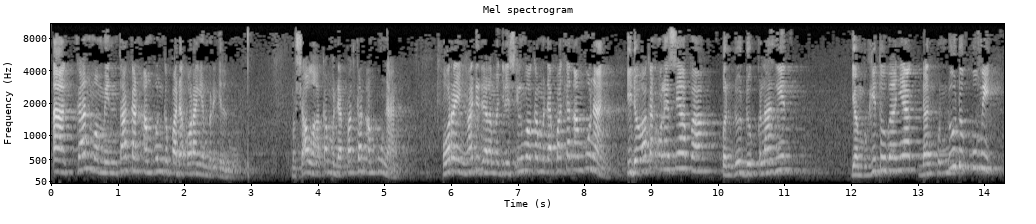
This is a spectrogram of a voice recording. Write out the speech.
Akan memintakan ampun kepada orang yang berilmu. Masya Allah akan mendapatkan ampunan. Orang yang hadir dalam majelis ilmu akan mendapatkan ampunan. Didoakan oleh siapa? Penduduk langit yang begitu banyak dan penduduk bumi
